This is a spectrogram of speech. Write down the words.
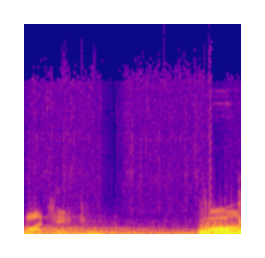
Logic. Song.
